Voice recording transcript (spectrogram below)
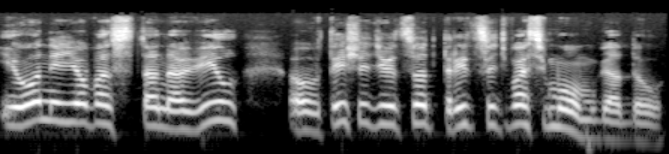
и он ее восстановил в 1938 году.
